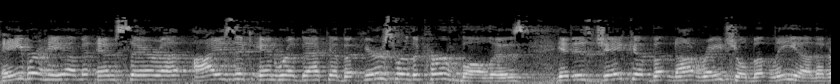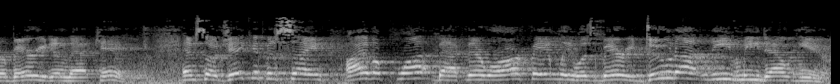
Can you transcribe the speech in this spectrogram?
Abraham and Sarah, Isaac and Rebekah, but here's where the curveball is. It is Jacob, but not Rachel, but Leah that are buried in that cave. And so Jacob is saying, I have a plot back there where our family was buried. Do not leave me down here.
